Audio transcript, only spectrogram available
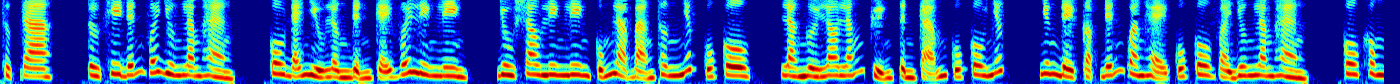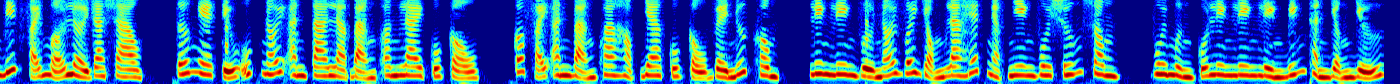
Thực ra, từ khi đến với Dương Lam Hàn, cô đã nhiều lần định kể với Liên Liên, dù sao Liên Liên cũng là bạn thân nhất của cô, là người lo lắng chuyện tình cảm của cô nhất, nhưng đề cập đến quan hệ của cô và Dương Lam Hàn, cô không biết phải mở lời ra sao, tớ nghe Tiểu Út nói anh ta là bạn online của cậu, có phải anh bạn khoa học gia của cậu về nước không? Liên Liên vừa nói với giọng la hét ngạc nhiên vui sướng xong, vui mừng của Liên Liên liền biến thành giận dữ,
